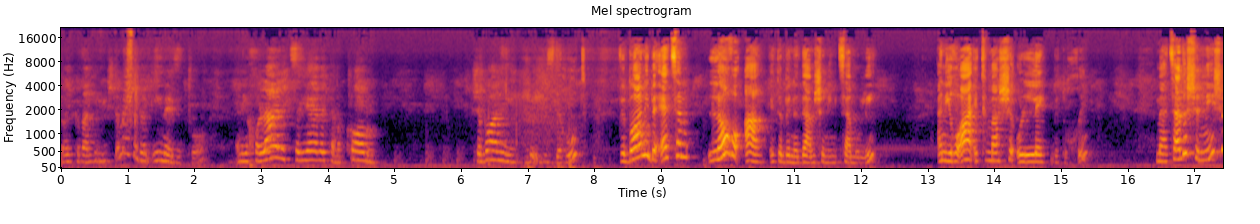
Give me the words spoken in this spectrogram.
לא התכוונתי להשתמש, אבל הנה זה פה, אני יכולה לצייר את המקום שבו אני בהזדהות, ובו אני בעצם לא רואה את הבן אדם שנמצא מולי, אני רואה את מה שעולה בתוכי. מהצד השני של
